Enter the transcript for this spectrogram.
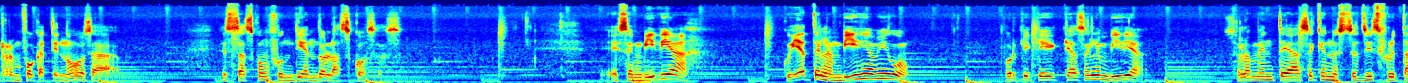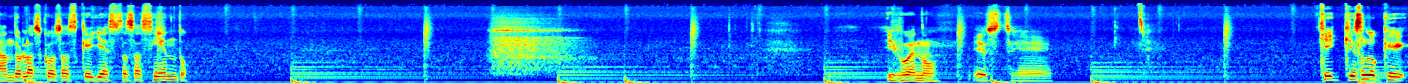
reenfócate, ¿no? O sea, estás confundiendo las cosas. Es envidia Cuídate la envidia, amigo. Porque ¿qué, hace la envidia? Solamente hace que no estés disfrutando las cosas que ya estás haciendo. Y bueno, este... ¿Qué, es lo que,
